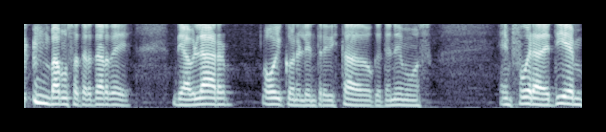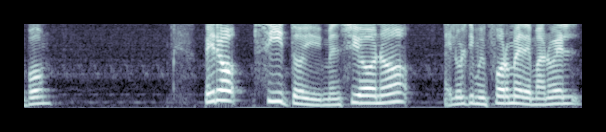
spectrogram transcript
vamos a tratar de, de hablar hoy con el entrevistado que tenemos en fuera de tiempo. Pero cito y menciono el último informe de Manuel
